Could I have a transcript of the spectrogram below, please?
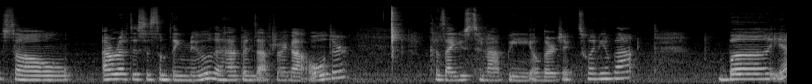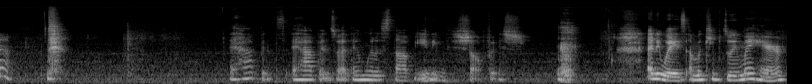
So I don't know if this is something new that happens after I got older because I used to not be allergic to any of that. But yeah, it happens. It happens. So I think I'm going to stop eating shellfish. Anyways, I'm to keep doing my hair.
